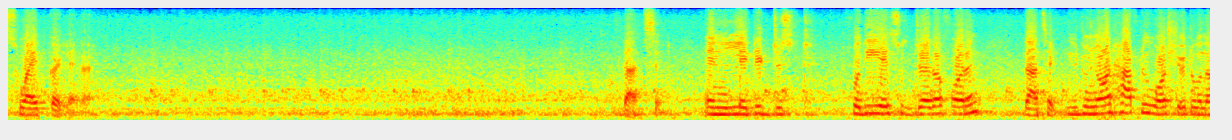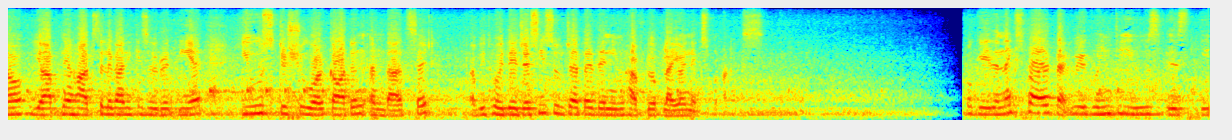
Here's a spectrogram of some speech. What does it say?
स्वाइप कर लेना है। That's it and let it just खुद ही ये सूख जाएगा फॉरन। That's it you do not have to wash your toner या अपने हाथ से लगाने की ज़रूरत नहीं है। यूज़ टिश्यू और कॉटन एंड दैट्स इट अभी थोड़ी देर जैसे ही सूख जाता है then you have to apply your next products Okay, the next product that we are going to use is the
